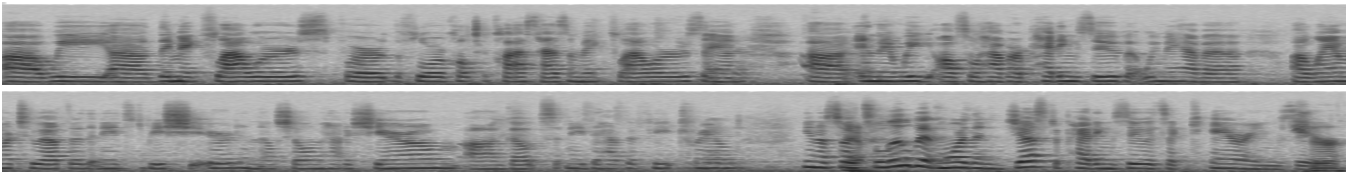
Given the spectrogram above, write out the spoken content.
uh, we uh, they make flowers for the floriculture class. Has them make flowers, and uh, and then we also have our petting zoo. But we may have a, a lamb or two out there that needs to be sheared, and they'll show them how to shear them. Uh, goats that need to have their feet trimmed. You know, so Yeah. it's a little bit more than just a petting zoo. It's a caring zoo. Sure.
